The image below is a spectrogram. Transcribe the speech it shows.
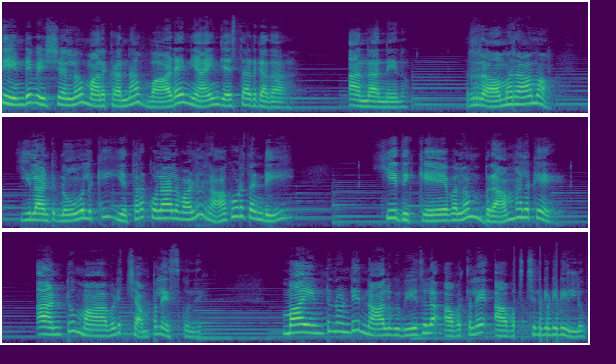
తిండి విషయంలో మనకన్నా వాడే న్యాయం చేస్తాడు కదా అన్నాను నేను. రామరామ ఇలాంటి నోములకి ఇతర కులాల వాళ్ళు రాకూడదండి. ఇది కేవలం బ్రాహ్మలకే అంటూ మా ఆవిడ చంపలేసుకుంది. మా ఇంటి నుండి నాలుగు వీధుల అవతలే ఆ వచ్చిన ఇల్లు.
